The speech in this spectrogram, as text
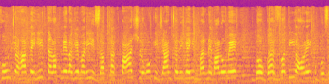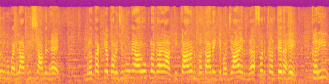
खून चढ़ाते ही तड़पने लगे मरीज़। अब तक पाँच लोगों की जान चली गई। मरने वालों में दो गर्भवती और एक बुज़ुर्ग महिला भी शामिल है। मृतक के परिजनों ने आरोप लगाया कि कारण बताने के बजाय रेफर करते रहे। करीब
